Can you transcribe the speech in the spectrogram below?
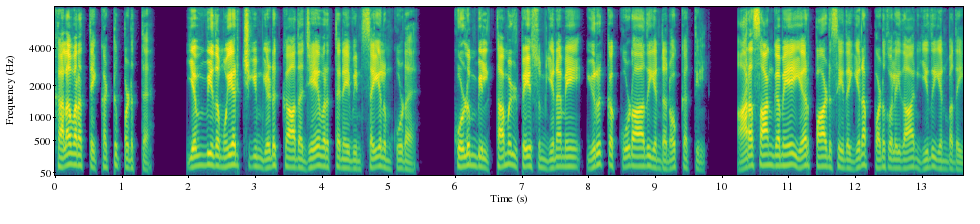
கலவரத்தை கட்டுப்படுத்த எவ்வித முயற்சியும் எடுக்காத ஜெயவர்த்தனேவின் செயலும் கூட கொழும்பில் தமிழ் பேசும் இனமே இருக்கக்கூடாது என்ற நோக்கத்தில் அரசாங்கமே ஏற்பாடு செய்த இனப்படுகொலைதான் இது என்பதை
